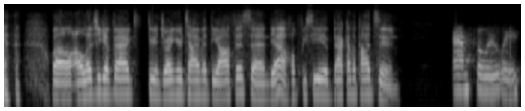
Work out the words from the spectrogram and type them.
well, I'll let you get back to enjoying your time at the office. And yeah, hope we see you back on the pod soon. Absolutely.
